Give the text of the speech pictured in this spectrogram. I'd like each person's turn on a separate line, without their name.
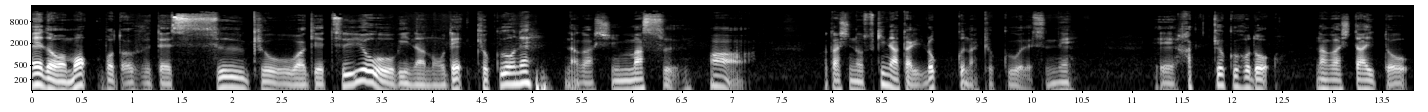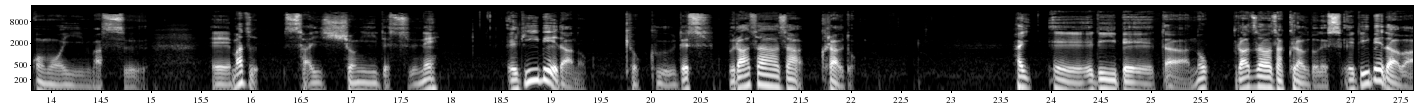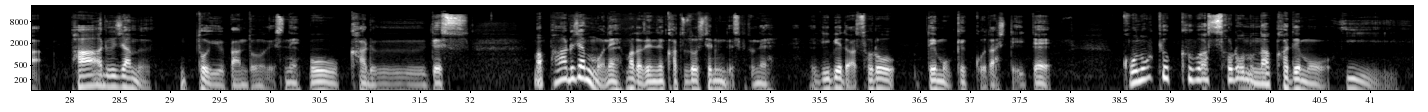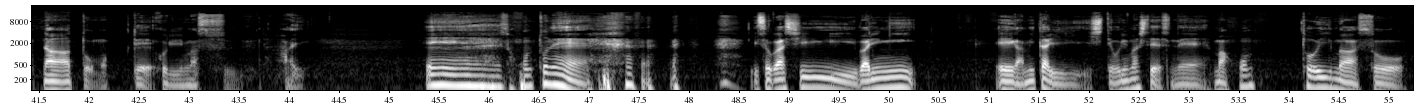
えー、どうも、ポトフです。今日は月曜日なので曲をね、流します。まあ、私の好きなあたりロックな曲をですね、えー、8曲ほど流したいと思います。えー、まず最初にですね、エディ・ヴェダーの曲です。 Brother the Cloud。はい、えー、エディ・ヴェダーの Brother the Cloud です。エディ・ヴェダーはパールジャムというバンドのですね、ボーカルです。まあ、パールジャムもね、まだ全然活動してるんですけどね、エディ・ベーダーはソロでも結構出していて、この曲はソロの中でもいいなと思っております。はい。えー、ほんとね、忙しい割に映画見たりしておりましてですね、まあほんと今そ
